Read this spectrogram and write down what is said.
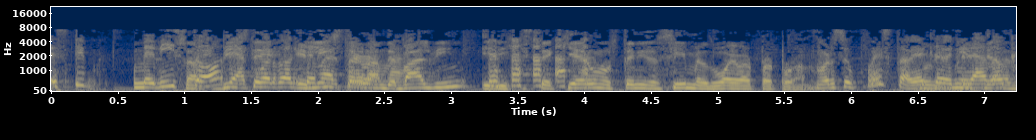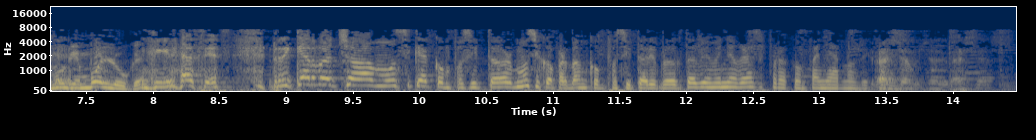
Es que me visto O sea, de viste acuerdo al el tema del Instagram de programa. Balvin y dijiste quiero unos tenis así me los voy a llevar para el programa. Por supuesto, había Muy que bien, venir a Doc. Muy bien, buen look. ¿eh? Gracias. Ricardo Ochoa, música, compositor, músico, perdón, compositor y productor. Bienvenido, gracias por acompañarnos, Ricardo. Gracias, muchas gracias.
